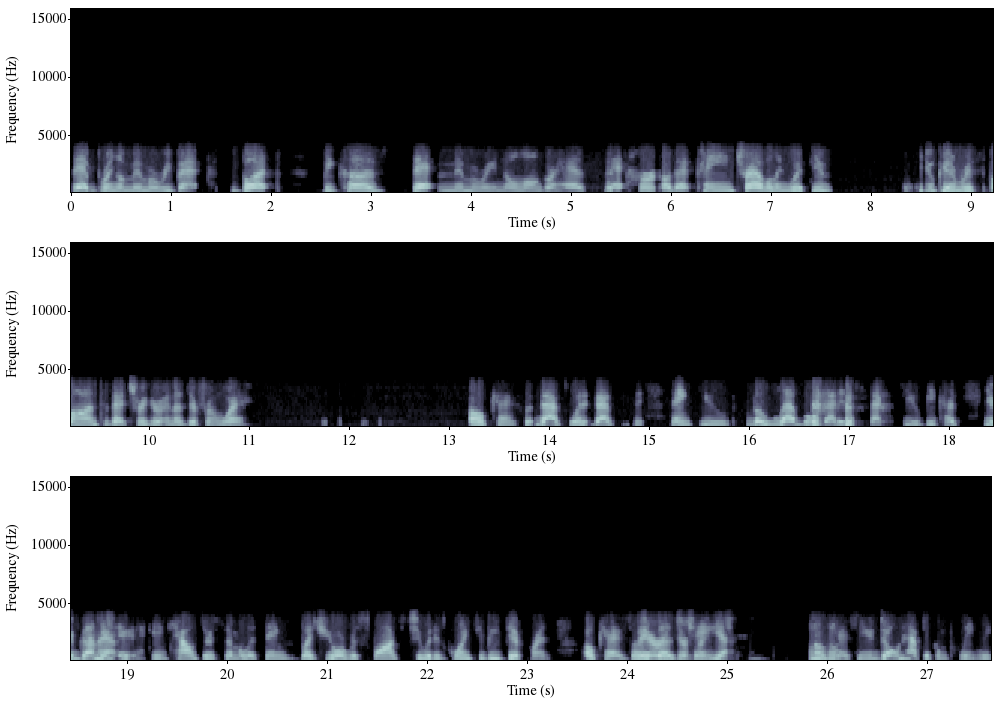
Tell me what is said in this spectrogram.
that bring a memory back. But because that memory no longer has that hurt or that pain traveling with you, you can respond to that trigger in a different way. Okay, so that's what it, that's. Thank you. The level that it affects you, because you're gonna Yeah. encounter similar things, but your response to it is going to be different. Okay, so Very it does different, change. yes. Mhm. Okay, so you don't have to completely.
